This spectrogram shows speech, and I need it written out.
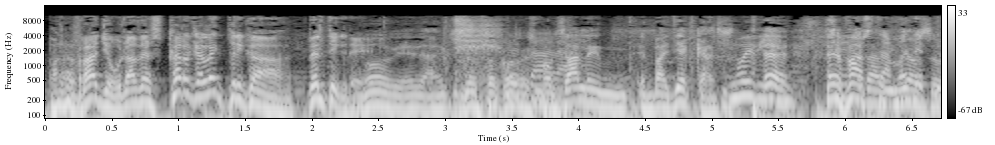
para el Rayo, una descarga eléctrica del Tigre. Muy bien, nuestro corresponsal en, en Vallecas. Muy bien. Es Sí, maravilloso.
